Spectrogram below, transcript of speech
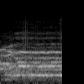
You.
